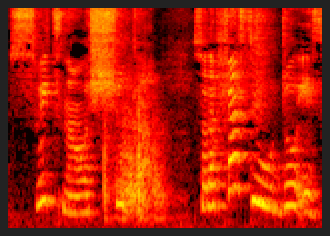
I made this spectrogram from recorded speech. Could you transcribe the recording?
sweetener or sugar. So the first thing we'll do is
